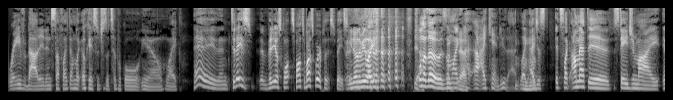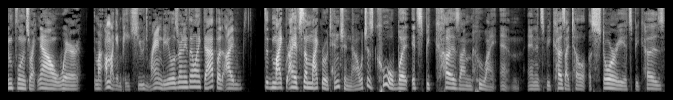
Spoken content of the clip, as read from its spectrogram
rave about it and stuff like that. I'm like, okay, so just a typical you know like. Hey, then today's video squ- sponsored by Squarespace. You know what I mean? Like, it's Yeah. one of those. I'm like, Yeah. I, I can't do that. Like, I Mhm. just, it's like I'm at the stage in my influence right now where I, I'm not getting paid huge brand deals or anything like that, but I'm micro, I have some micro attention now, which is cool, but it's because I'm who I am. And it's because I tell a story. It's because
